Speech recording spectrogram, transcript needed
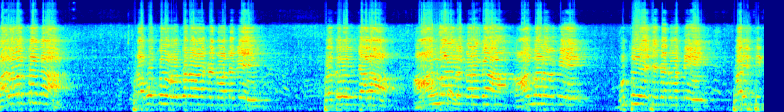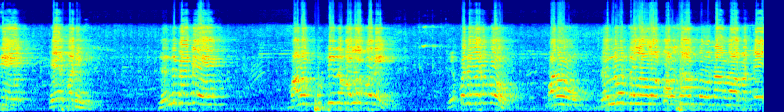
బలవంతంగా ప్రభుత్వం రుద్దడం అనేటువంటిది ప్రజలకు చాలా ఆందోళనకరంగా ఆందోళనకి గుర్తు చేసేటటువంటి పరిస్థితి ఏర్పడింది. ఎందుకంటే మనం పుట్టిన మొదలుకొని ఇప్పటి వరకు మనం నెల్లూరు జిల్లాలో కొనసాగుతూ ఉన్నాం కాబట్టి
